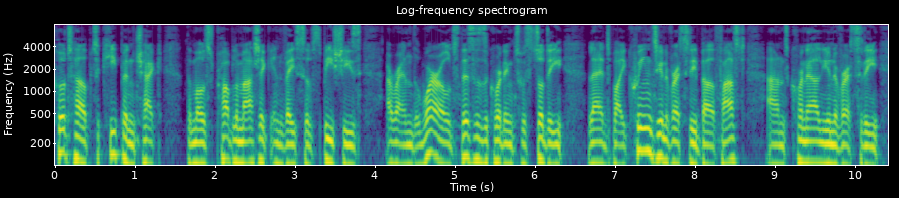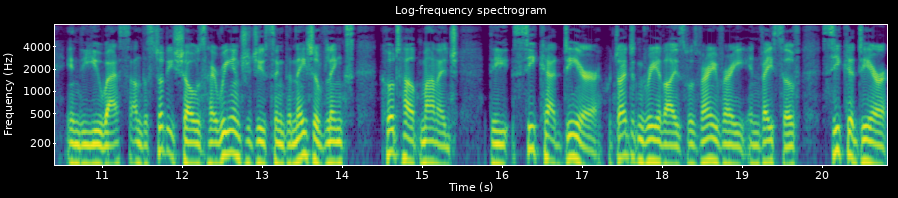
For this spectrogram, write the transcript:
could help to keep in check the most problematic invasive species around the world. This is according to a study led by Queen's University Belfast and Cornell University in the US, and the study shows how reintroducing the native lynx could help manage the Sika deer, which I didn't realise was very, very invasive. Sika deer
